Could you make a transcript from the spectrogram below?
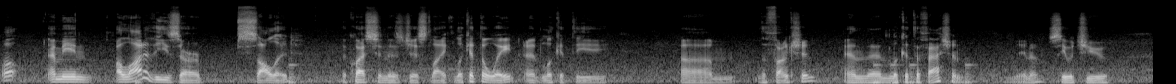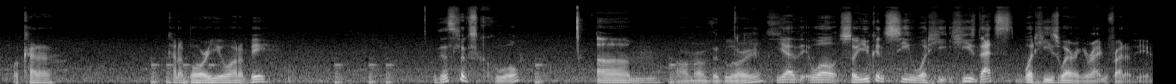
Well, I mean, a lot of these are solid. The question is just like look at the weight and look at the um the function and then look at the fashion. You know, see what you what kind of kind of bore you want to be. This looks cool. Um Armor of the Glorious. Yeah, the, well, so you can see what he he's that's what he's wearing right in front of you.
